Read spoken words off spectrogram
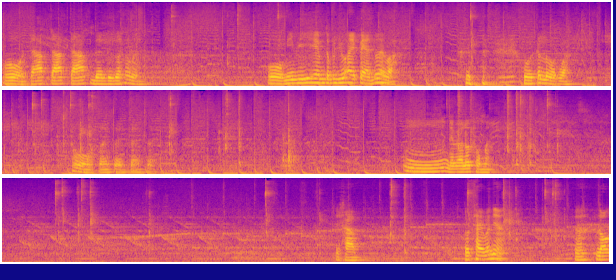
โอ้จับจับจับเดินดูรถข้างในโอ้มี BMW i8 ด้วยว่ะหัวกะโหลกว่ะโอ้สวยสวยสวยสวย อืมเดี๋ยวไปเอารถผมก่อนนี่ครับ รถใครวะเนี่ยนะลอง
